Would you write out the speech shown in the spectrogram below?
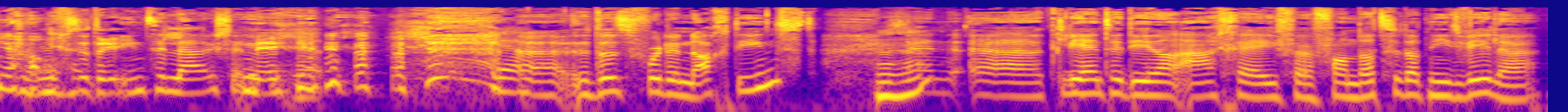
ja, om ze erin te luisteren. Nee. Ja. ja. dat is voor de nachtdienst. Mm -hmm. En cliënten die dan aangeven van dat ze dat niet willen.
